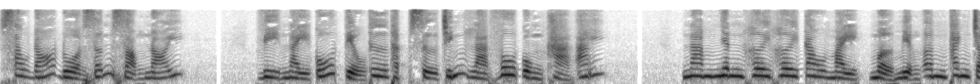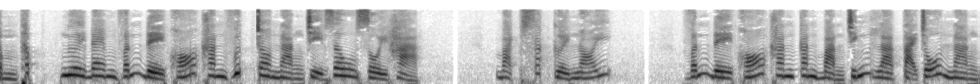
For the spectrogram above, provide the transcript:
Sau đó đùa dẫn giọng nói. Vị này cố tiểu thư thật sự chính là vô cùng khả ái. Nam nhân hơi hơi cau mày, mở miệng âm thanh trầm thấp, ngươi đem vấn đề khó khăn vứt cho nàng chị dâu rồi hả? Bạch sắc cười nói. Vấn đề khó khăn căn bản chính là tại chỗ nàng,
